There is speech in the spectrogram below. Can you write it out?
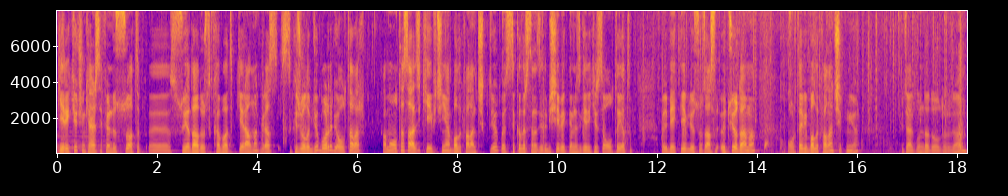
gerekiyor. Çünkü her seferinde su atıp e, suya daha doğrusu kaba atıp geri almak biraz sıkıcı olabiliyor. Bu arada bir olta var. Ama olta sadece keyif için yani balık falan çıktı yok. Böyle sıkılırsanız ya da bir şey beklemeniz gerekirse oltayı atıp böyle bekleyebiliyorsunuz. Aslında ötüyor da ama ortaya bir balık falan çıkmıyor. Güzel bunu da doldurdum.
